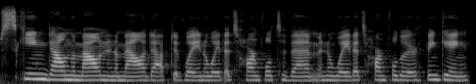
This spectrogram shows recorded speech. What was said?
skiing down the mountain in a maladaptive way, in a way that's harmful to them, in a way that's harmful to their thinking,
